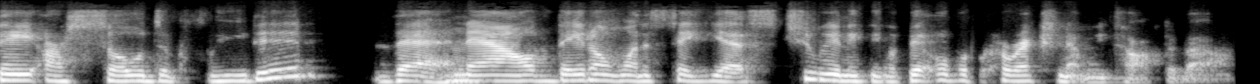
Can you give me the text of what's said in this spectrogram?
they are so depleted that mm-hmm. now they don't want to say yes to anything with the overcorrection that we talked about.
